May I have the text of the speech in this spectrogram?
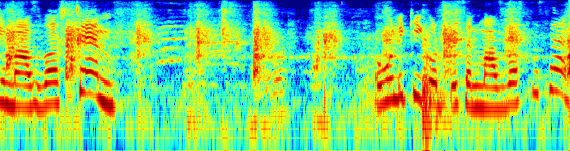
কি মাছ বাসছেন ওগুলি কি করতেছেন? মাছ বাসতেছেন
